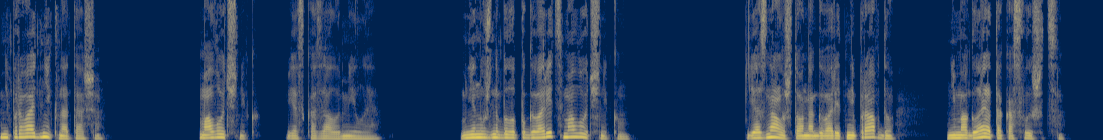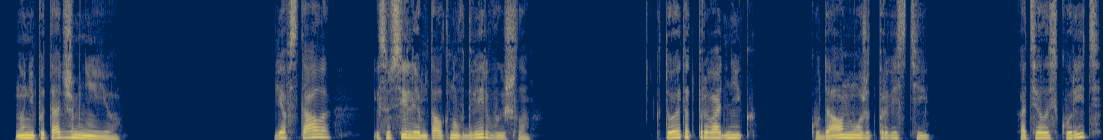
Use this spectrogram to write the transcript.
«Не проводник, Наташа. Молочник», — я сказала, милая. Мне нужно было поговорить с молочником. Я знала, что она говорит неправду, не могла я так ослышаться. Но не пытать же мне ее. Я встала и с усилием толкнув дверь, вышла. Кто этот проводник? Куда он может провести? Хотелось курить,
